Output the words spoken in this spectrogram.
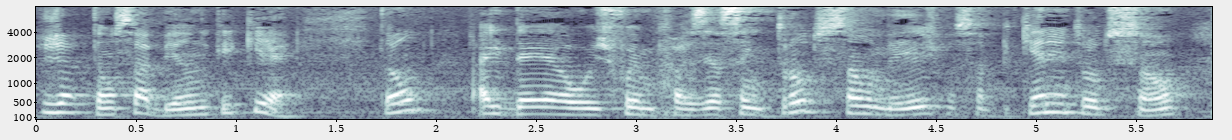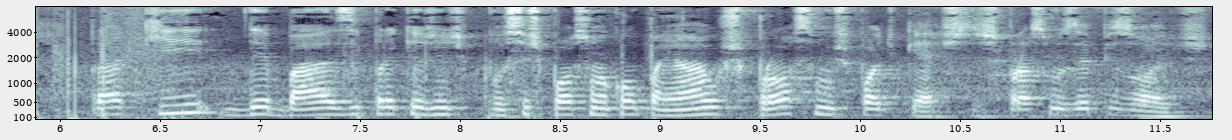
já estão sabendo o que, que é. Então, a ideia hoje foi fazer essa introdução mesmo, essa pequena introdução, para que dê base para que a gente, vocês possam acompanhar os próximos podcasts, os próximos episódios.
